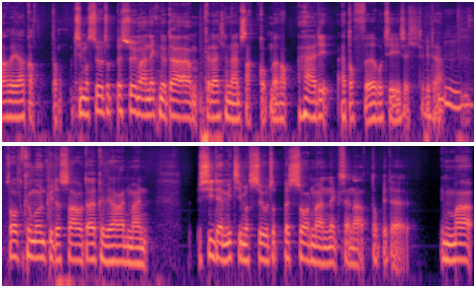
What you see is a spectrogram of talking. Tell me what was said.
тариақарто тимерсуутерпассуимаанак ну таа калаалланаан саққоп мерап хаали аторфеерутигисаллуги таа соорт коммун питерсау таа қивиараанмаан сидами тимерсуутерпассуармааннак санаартор пита имма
